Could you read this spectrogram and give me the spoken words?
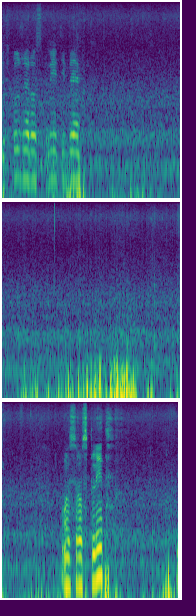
Ось теж розпліт іде. Ось розпліт. І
